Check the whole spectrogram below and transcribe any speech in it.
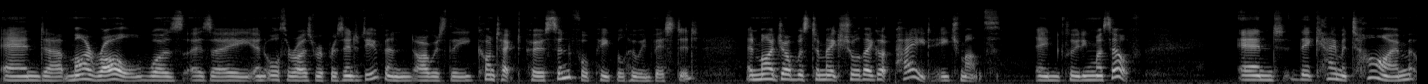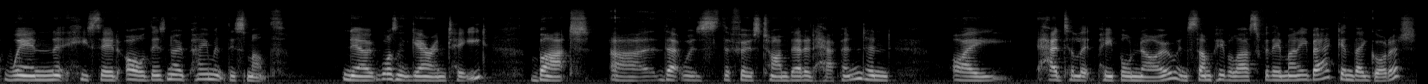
and uh, my role was as a an authorized representative and I was the contact person for people who invested. And my job was to make sure they got paid each month including myself. And there came a time when he said oh there's no payment this month. Now it wasn't guaranteed but uh, that was the first time that had happened and I had to let people know and some people asked for their money back and they got it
